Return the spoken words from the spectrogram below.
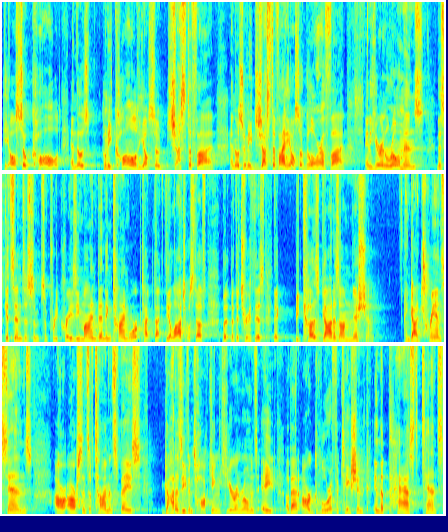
he also called. And those whom he called, he also justified. And those whom he justified, he also glorified. And here in Romans, this gets into some, some pretty crazy, mind bending, time warp type th- theological stuff. But, but the truth is that because God is omniscient and God transcends our, our sense of time and space, God is even talking here in Romans 8 about our glorification in the past tense.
